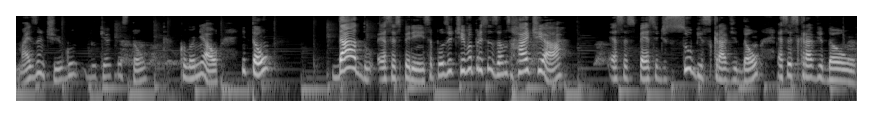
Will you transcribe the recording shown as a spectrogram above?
mais antigo do que a questão colonial. Então, dado essa experiência positiva, precisamos radiar essa espécie de subescravidão, essa escravidão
